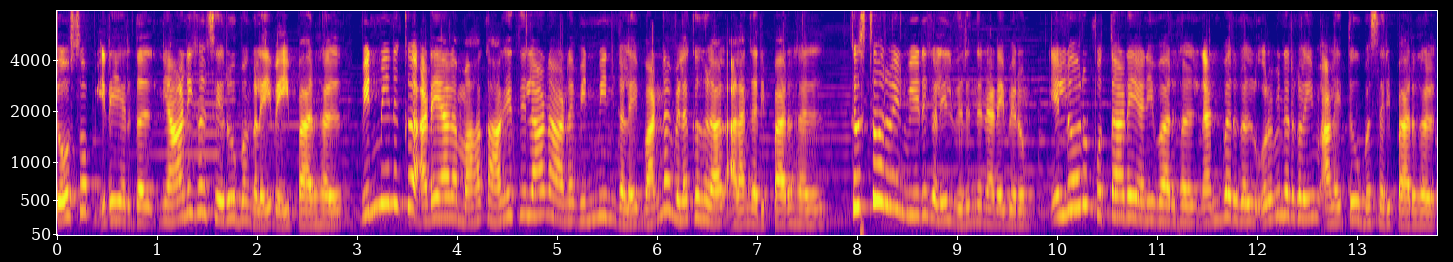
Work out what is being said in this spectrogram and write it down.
யோசப் இடையர்கள் ஞானிகள் செரூபங்களை வைப்பார்கள். விண்மீனுக்கு அடையாளமாக காகிதத்திலான ஆன விண்மீன்களை வண்ண விளக்குகளால் அலங்கரிப்பார்கள். கிறிஸ்தவர்களின் வீடுகளில் விருந்து நடைபெறும். எல்லோரும் புத்தாடை அணிவார்கள். நண்பர்கள் உறவினர்களையும் அழைத்து உபசரிப்பார்கள்.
